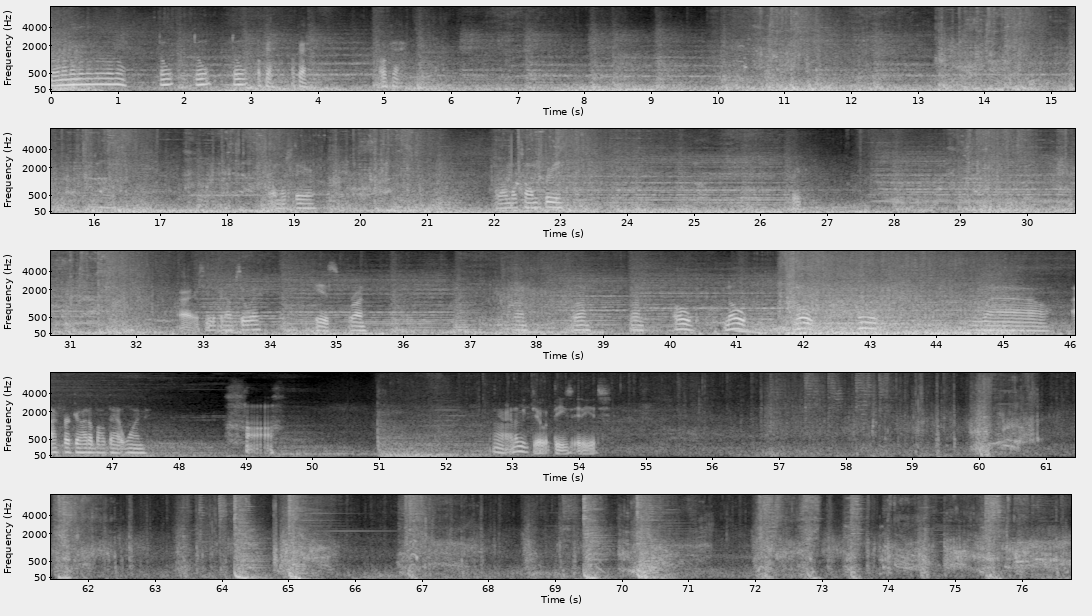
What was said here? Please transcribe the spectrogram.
No, no, no, no, no, no, no, no. Don't, don't, don't. Okay, okay. Okay. Almost there. Almost home free. Alright, is he looking up to way? He is. Run. Run. Run. Run. Oh. No. No. No. Wow. I forgot about that one. Alright, let me deal with these idiots.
